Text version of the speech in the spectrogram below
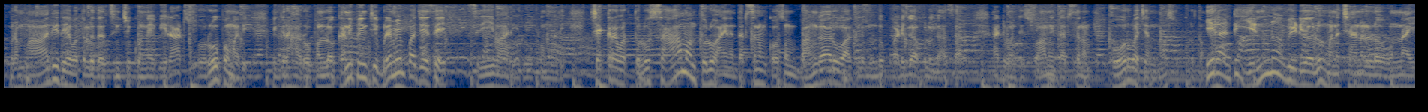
బ్రహ్మాది దేవతలు దర్శించుకునే విరాట్ స్వరూపం అది. విగ్రహ రూపంలో కనిపించి భ్రమింపజేసే శ్రీవారి రూపం అది. చక్రవర్తులు సామంతులు ఆయన దర్శనం కోసం బంగారు వాకిలి ముందు పడిగాపులు కాశారు అటువంటి స్వామి దర్శనం పూర్వజన్మ సుకృతం. ఇలాంటి ఎన్నో వీడియోలు మన ఛానల్లో ఉన్నాయి.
